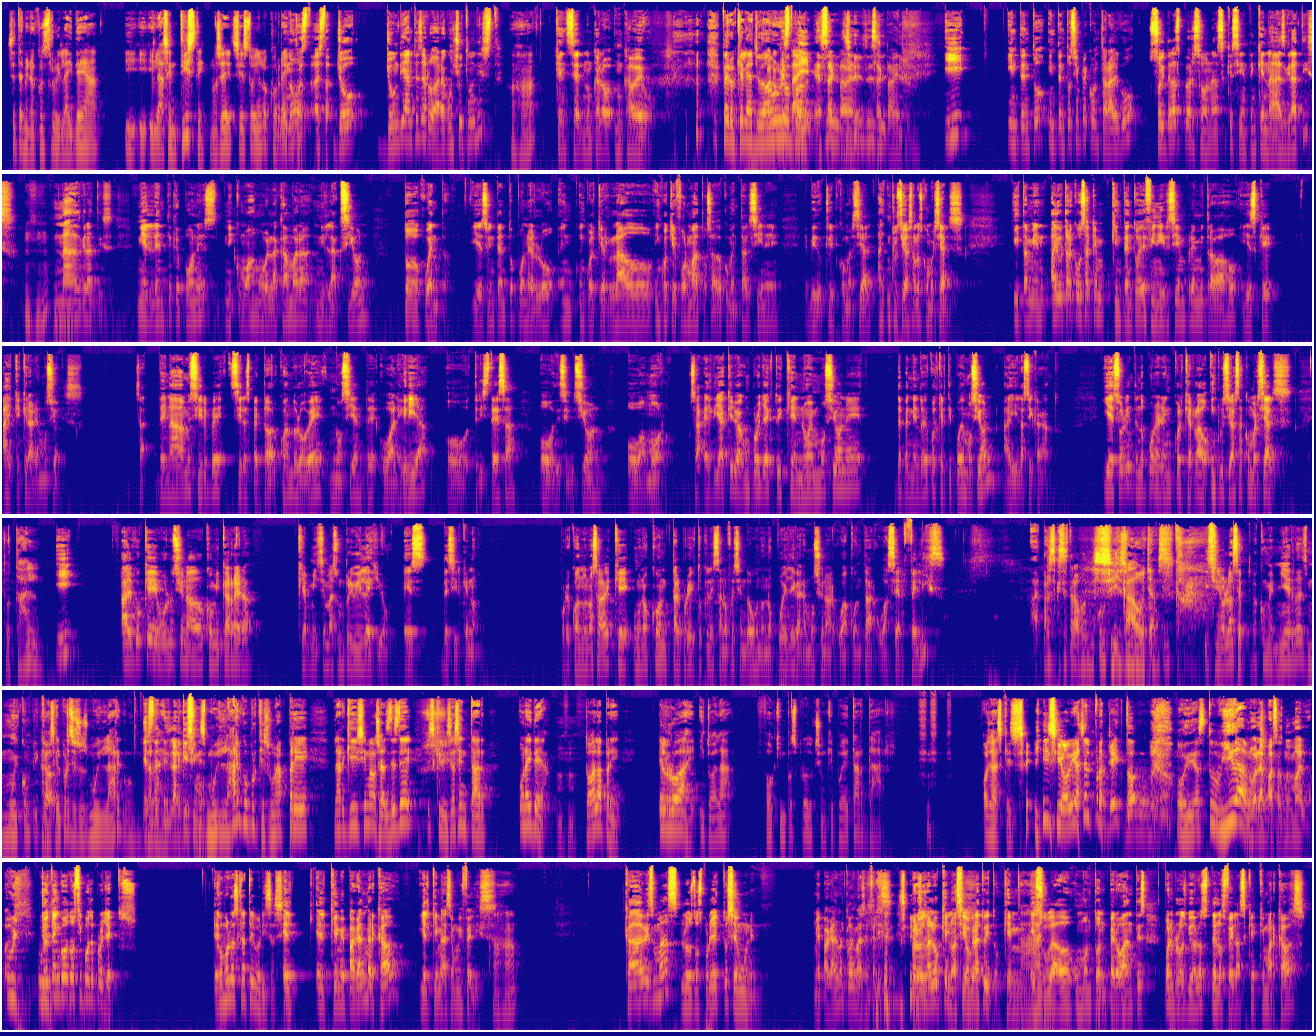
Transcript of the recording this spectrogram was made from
se terminó de construir la idea y, y- y la sentiste. No sé si estoy en lo correcto. No, hasta- hasta- yo, yo un día antes de rodar hago un shooting list Ajá. que en set nunca, lo, nunca veo. Pero que le ayuda a uno que está ahí, exactamente, sí, sí, sí. exactamente. Y intento, intento siempre contar algo. Soy de las personas que sienten que nada es gratis. Nada es gratis. Ni el lente que pones, ni cómo vas a mover la cámara, ni la acción. Todo cuenta. Y eso intento ponerlo en, cualquier lado, en cualquier formato. O sea, documental, cine, videoclip, comercial, ah, inclusive hasta los comerciales. Y también hay otra cosa que, que intento definir siempre en mi trabajo y es que hay que crear emociones. O sea, de nada me sirve si el espectador cuando lo ve no siente o alegría, o tristeza, o desilusión, o amor. O sea, el día que yo hago un proyecto y que no emocione, dependiendo de cualquier tipo de emoción, ahí la estoy cagando. Y eso lo intento poner en cualquier lado, inclusive hasta comerciales. Total. Y algo que he evolucionado con mi carrera, que a mí se me hace un privilegio, es decir que no. Porque cuando uno sabe que uno con tal proyecto que le están ofreciendo a uno no puede llegar a emocionar o a contar o a ser feliz, parece que ese trabajo es muy Sí, es complicado ya. complicado. Y si no lo acepto para comer mierda, es muy complicado. Además que el proceso es muy largo. O Es sea, la de- es gente- larguísimo. Es muy largo porque es una pre larguísima. O sea, es desde escribirse a sentar una idea, Ujú. toda la pre, el rodaje y toda la fucking postproducción que puede tardar. O sea, es que es- y si odias el proyecto, odias tu vida. No, la pasas muy mal. Uy, Yo uy. tengo dos tipos de proyectos. El- ¿Cómo los categorizas? Sí. El, el que me paga el mercado y el que me hace muy feliz. Ajá. Cada vez más los dos proyectos se unen. Me pagan el mercado y me hacen feliz. Sí, Pero es algo que no ha sido gratuito, que he sudado un montón. Pero antes, por ejemplo, los videos de los felas que, que marcabas,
